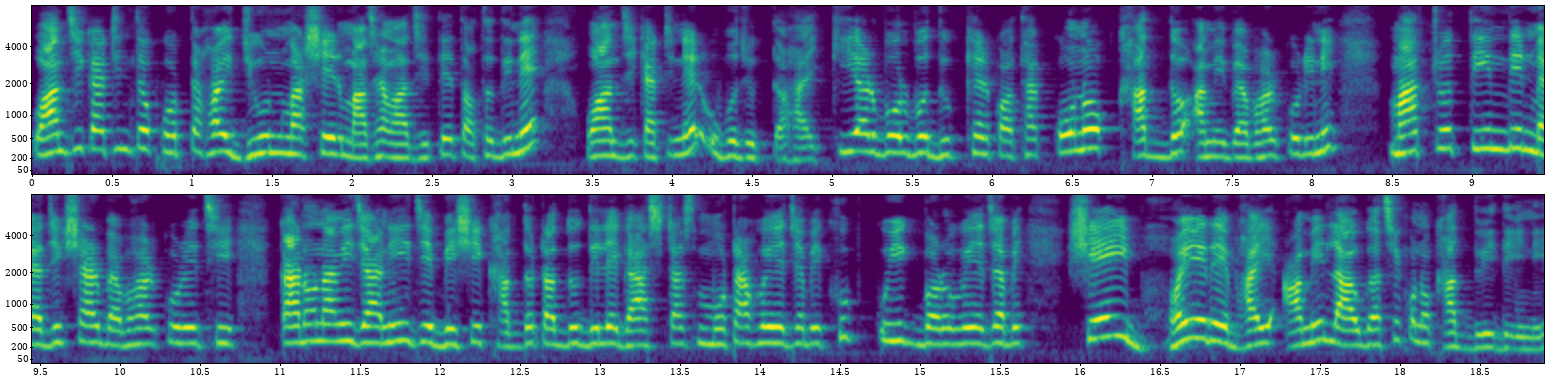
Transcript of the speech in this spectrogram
ওয়ানজি কাটিং তো করতে হয় জুন মাসের মাঝামাঝিতে, ততদিনে ওয়ানজি কাটিংয়ের উপযুক্ত হয়। কি আর বলব, দুঃখের কথা, কোনো খাদ্য আমি ব্যবহার করিনি। মাত্র তিন দিন ম্যাজিক সার ব্যবহার করেছি। কারণ আমি জানি যে বেশি খাদ্য টাদ্য দিলে গাছ টাছ মোটা হয়ে যাবে, খুব কুইক বড় হয়ে যাবে। সেই ভয়ে রে ভাই, আমি লাউ গাছে কোনো খাদ্যই দিইনি।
